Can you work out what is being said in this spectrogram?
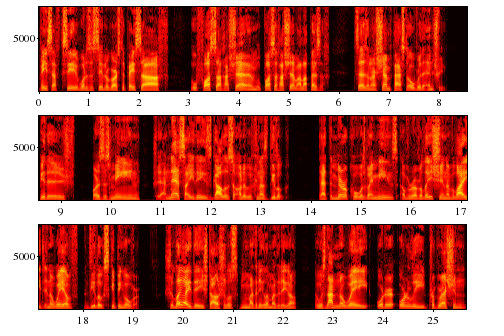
Pesach What does it say in regards to Pesach? Ufasach Hashem, Ufasach Hashem ala Pesach. It says, and Hashem passed over the entry. Biddish. What does this mean? Diluk that the miracle was by means of a revelation of light in a way of dilog skipping over. It was not in a way order, orderly progression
